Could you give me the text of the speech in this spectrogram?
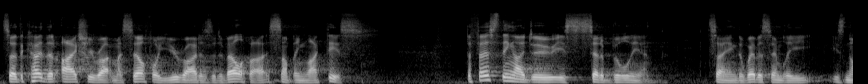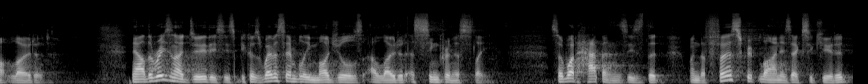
So the code that I actually write myself, or you write as a developer, is something like this. The first thing I do is set a Boolean, saying the WebAssembly is not loaded. Now, the reason I do this is because WebAssembly modules are loaded asynchronously. So what happens is that when the first script line is executed,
